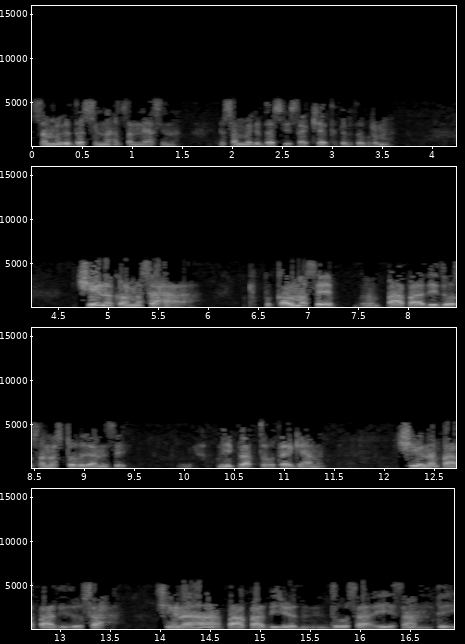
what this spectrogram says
सम्यक दर्शी न सन्यासी सम्यक दर्शी साक्षात तो ब्रह्म। क्षीण कर्मशाह कर्म से, पाप आदि दोष नष्ट हो जाने से नहीं प्राप्त होता है ज्ञान। क्षीण पापादि दोषा। क्षीण पापादि दोषा, ये शांति,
